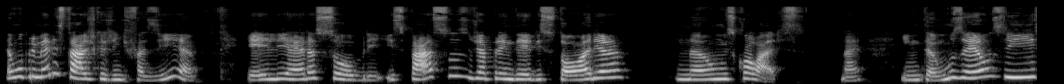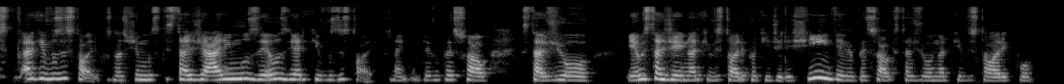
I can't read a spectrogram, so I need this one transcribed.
Então o primeiro estágio que a gente fazia, ele era sobre espaços de aprender história não escolares, né? Então, museus e arquivos históricos. Nós tínhamos que estagiar em museus e arquivos históricos. Né? Então, teve um pessoal que estagiou. Eu estagiei no arquivo histórico aqui de Erechim, teve o pessoal que estagiou no arquivo histórico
